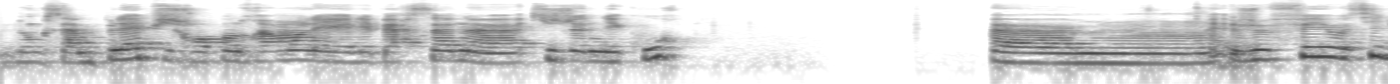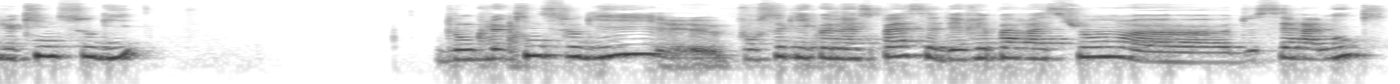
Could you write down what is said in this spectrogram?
donc ça me plaît. Puis je rencontre vraiment les, les personnes à qui je donne des cours. je fais aussi du kintsugi. Donc le kintsugi, pour ceux qui connaissent pas, c'est des réparations de céramique.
